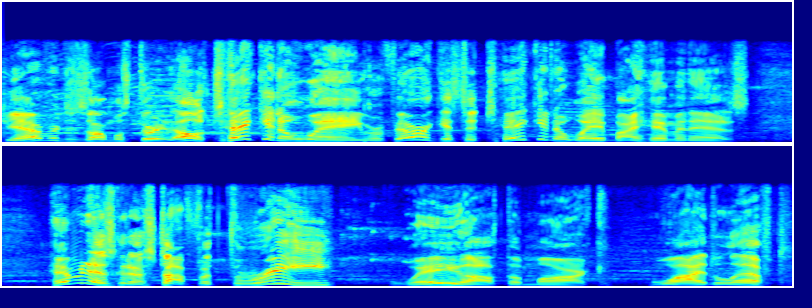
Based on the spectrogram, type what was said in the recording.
She averages almost 30. Oh, taken away. Rivera gets it taken away by Jimenez. Jimenez going to stop for three. Way off the mark. Wide left.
